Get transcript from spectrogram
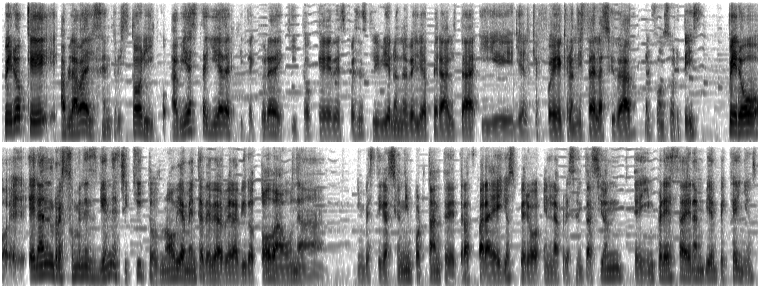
pero que hablaba del centro histórico. Había esta guía de arquitectura de Quito que después escribieron Evelia Peralta y, el que fue cronista de la ciudad, Alfonso Ortiz, pero eh, eran resúmenes bien chiquitos, ¿no? Obviamente debe haber habido toda una investigación importante detrás para ellos, pero en la presentación impresa eran bien pequeños.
